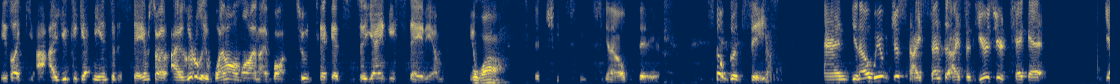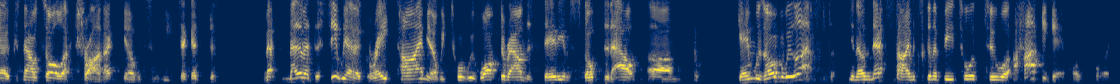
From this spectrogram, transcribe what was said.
He's like, I, you could get me into the stadium. So I, I, literally went online. I bought two tickets to Yankee Stadium. Oh, wow. The cheap seats, you know, still good seats. And, you know, we were just, I sent it, I said, here's your ticket. Yeah, because now it's all electronic. You know, it's an e-ticket. Just met, met him at the seat. We had a great time. You know, we, we walked around the stadium, scoped it out. Um, game was over, we left. You know, next time it's going to be to to a hockey game, hopefully.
